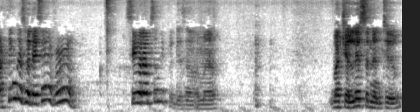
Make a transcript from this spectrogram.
I think that's what they said for real. See what I'm saying? Let me put this on, man. What you're listening to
